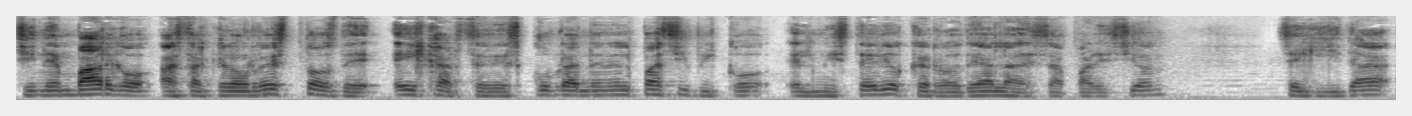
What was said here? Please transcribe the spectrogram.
Sin embargo, hasta que los restos de Eihart se descubran en el Pacífico, el misterio que rodea la desaparición seguirá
